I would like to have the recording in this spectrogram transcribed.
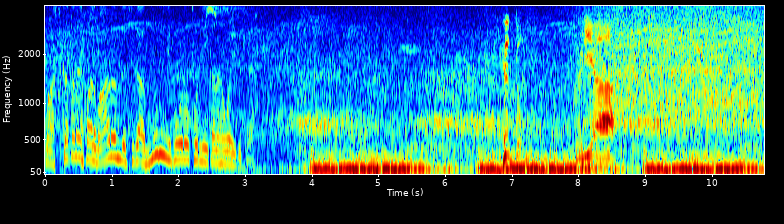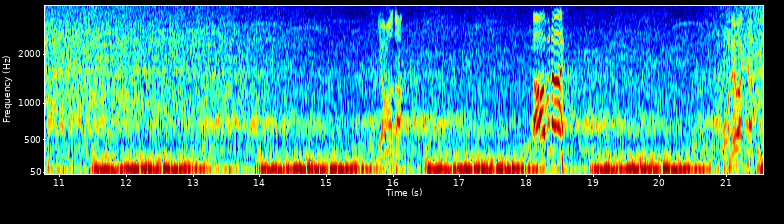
まあ仕方ないファウルもあるんですが無理にボールを取りに行かない方がいいですねヘッド。クリア。山田。危ない。これはキャッチ。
